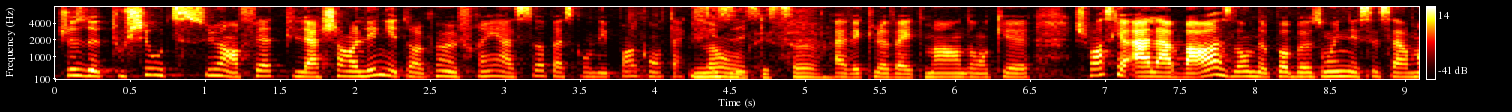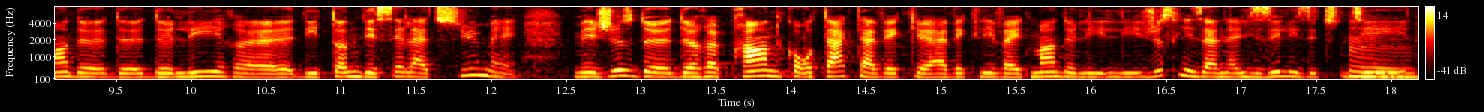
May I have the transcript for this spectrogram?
Juste de toucher au tissu, en fait. Puis l'achat en ligne est un peu un frein à ça parce qu'on n'est pas en contact physique non, avec le vêtement. Donc, je pense qu'à la base, là, on n'a pas besoin nécessairement de, de, de lire des tonnes d'essais là-dessus, mais, mais juste de, de reprendre contact avec, avec les les vêtements, de les, les, juste les analyser, les étudier, mm.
